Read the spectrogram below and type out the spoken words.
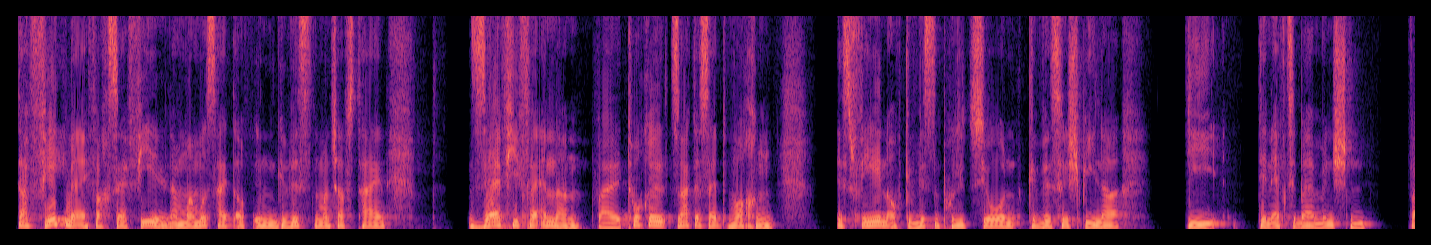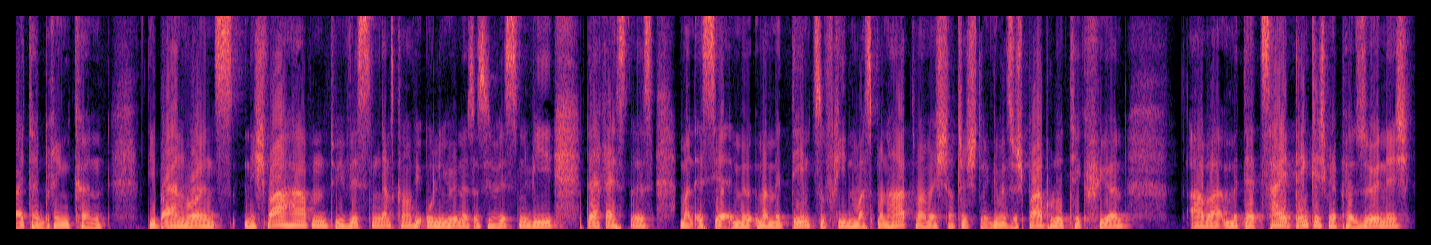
da fehlt mir einfach sehr viel. Man muss halt auch in gewissen Mannschaftsteilen sehr viel verändern, weil Tuchel sagt es seit Wochen. Es fehlen auf gewissen Positionen gewisse Spieler, die den FC Bayern München weiterbringen können. Die Bayern wollen es nicht wahrhaben. Wir wissen ganz genau, wie Uli Hoeneß ist. Wir wissen, wie der Rest ist. Man ist ja immer, immer mit dem zufrieden, was man hat. Man möchte natürlich eine gewisse Sparpolitik führen. Aber mit der Zeit denke ich mir persönlich,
